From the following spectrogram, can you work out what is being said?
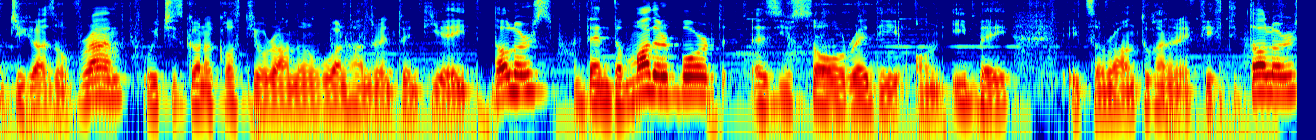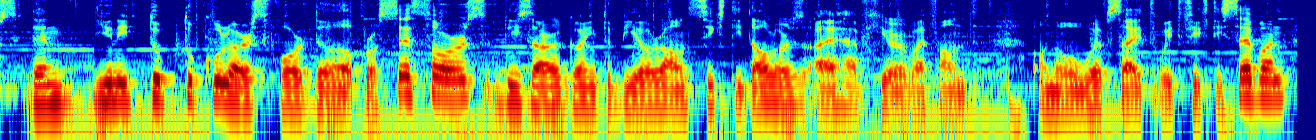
gigas of RAM, which is gonna cost you around $128. Then the motherboard, as you saw already on eBay, it's around $250 then you need two, two coolers for the processors. These are going to be around $60 I have here I found on a website with 57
